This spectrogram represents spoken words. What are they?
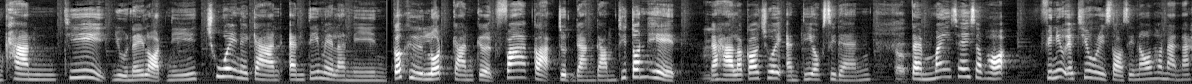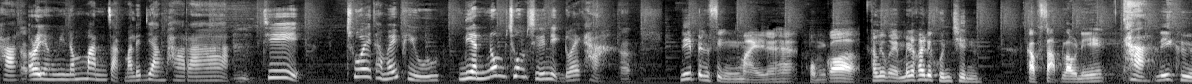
ำคัญที่อยู่ในหลอดนี้ช่วยในการแอนตี้เมลานินก็คือลดการเกิดฝ้ากระจุดด่างดำที่ต้นเหตุนะคะแล้วก็ช่วยแอนตี้ออกซิแดนต์ครับแต่ไม่ใช่เฉพาะฟินิลเอทิลรีซอร์ซินอลเท่านั้นนะคะ ครับเรายังมีน้ำมันจากเมล็ดยางพารา อืม ที่ช่วยทำให้ผิวเนียนนุ่มชุ่มชื้นอีกด้วยค่ะครับนี่เป็นสิ่งใหม่นะฮะ ผมก็เขาเรียกว่าไงไม่ได้ค่อยได้คุ้นชินกับศัพท์เหล่านี้ ค่ะ นี่คือ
